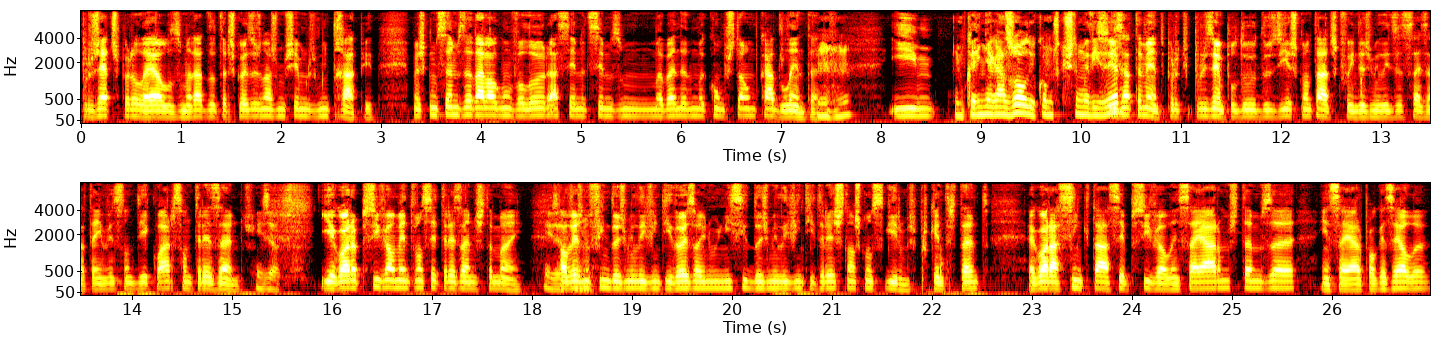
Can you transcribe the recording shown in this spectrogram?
projetos paralelos, uma data de outras coisas, nós mexemos muito rápido. Mas começamos a dar algum valor à cena de sermos uma banda de uma combustão um bocado lenta. Uhum. E, Um bocadinho a gasóleo, como se costuma dizer. exatamente, porque, por exemplo, do- dos dias contados, que foi em 2016 até a invenção do Dia Claro, são três anos. Exato. E agora, possivelmente, vão ser três anos também. Exatamente. Talvez no fim de 2022 ou no início de 2023, se nós conseguirmos, porque entretanto, agora assim que está a ser possível ensaiarmos, estamos a ensaiar para o Gazela,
